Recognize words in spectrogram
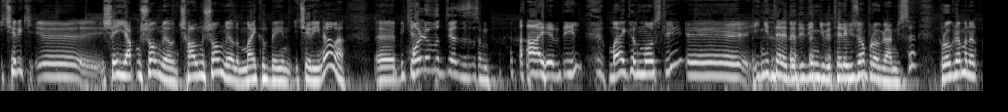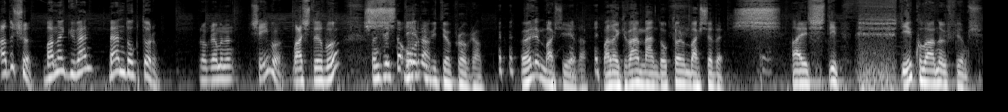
içerik e, şey yapmış olmayalım, çalmış olmayalım Michael Bay'in içeriğini ama e, bir kere Hollywood yazısı mı? hayır değil. Michael Mosley e, İngiltere'de dediğim gibi televizyon programcısı. Programının adı şu. Bana güven ben doktorum. Programının şeyi bu. Başlığı bu. Öncelikle diye oradan. mi bitiyor program? Öyle mi başlıyor ya da? Bana güven ben doktorum başladı. Hayır şş değil. diye kulağına üflüyormuş.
